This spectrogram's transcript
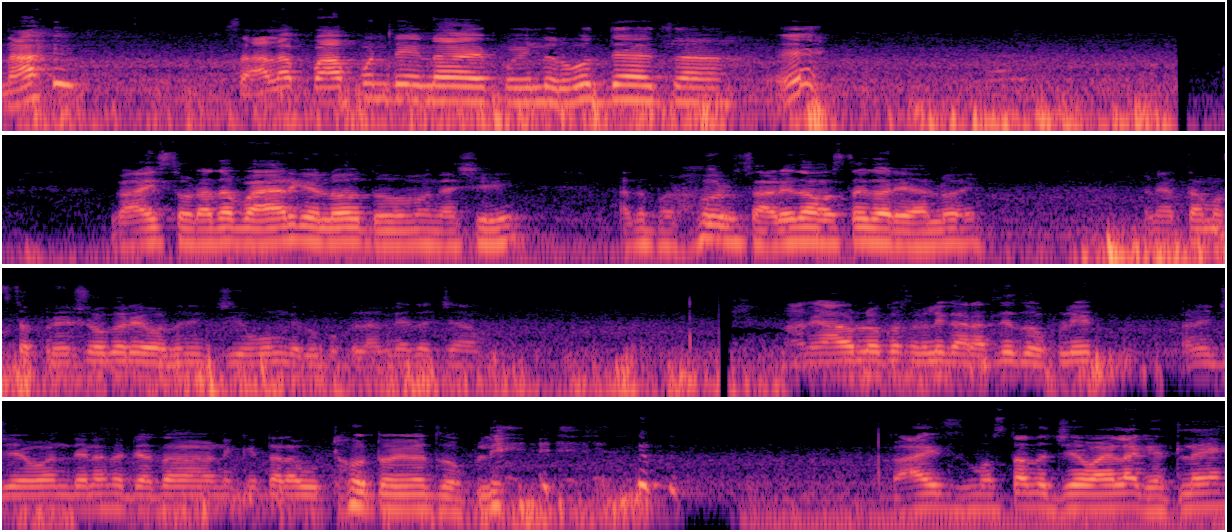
नाही. साला पा पण दे नाही. पहिलं रोज द्यायचा. ए. गाईस थोडा आता बाहेर गेलो होतो मग अशी आता बरोबर साडे दहा वाजता घरी आलो आहे आणि आता मस्त फ्रेश वगैरे होतो आणि जेवून घेतो. भूक लागली आता जाम आणि आवर लोक सगळे घरातले झोपलेत. आणि जेवण देण्यासाठी आता निकिताला उठवतोय झोपली. काहीच मस्त आता जेवायला घेतलंय.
